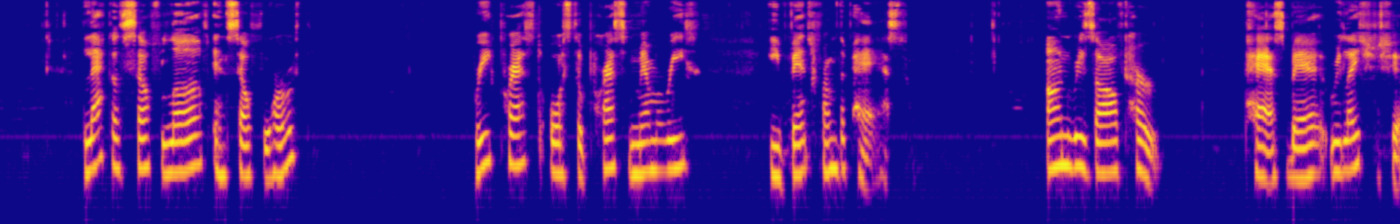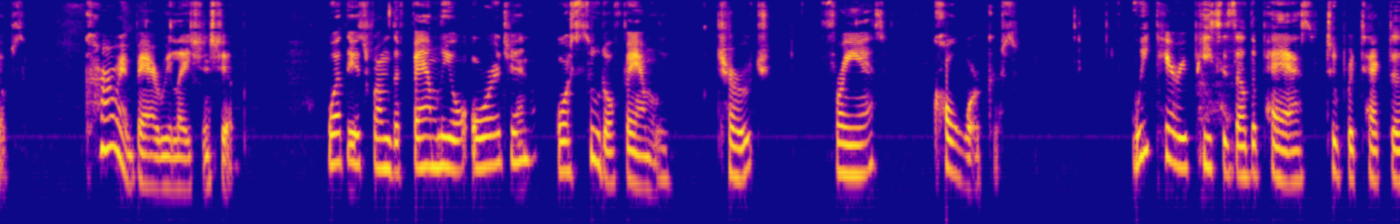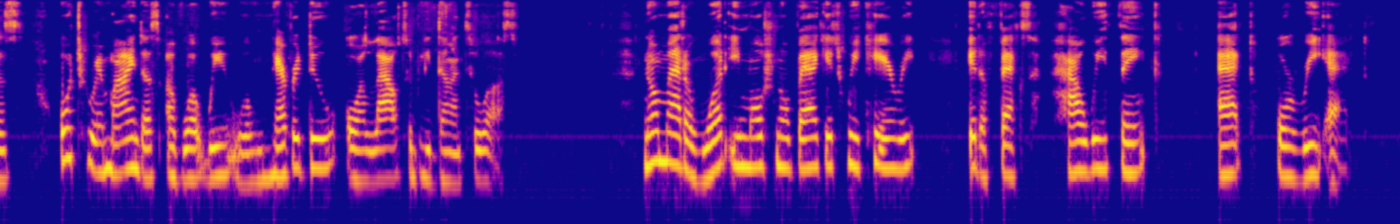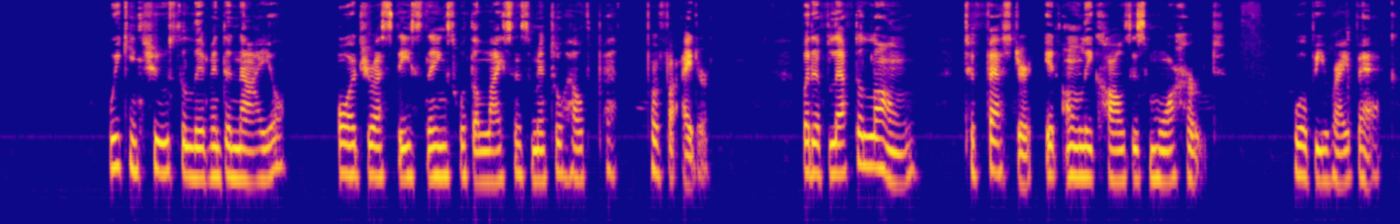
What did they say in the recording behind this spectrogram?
lack of self love and self worth, repressed or suppressed memories, events from the past, unresolved hurt, past bad relationships, current bad relationship, whether it's from the family or origin or pseudo family church, friends, co workers. We carry pieces of the past to protect us or to remind us of what we will never do or allow to be done to us. No matter what emotional baggage we carry, it affects how we think, act, or react. We can choose to live in denial or address these things with a licensed mental health provider. But if left alone to fester, it only causes more hurt. We'll be right back.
